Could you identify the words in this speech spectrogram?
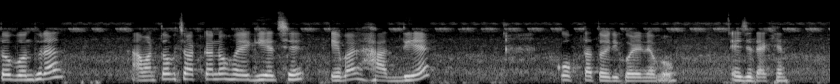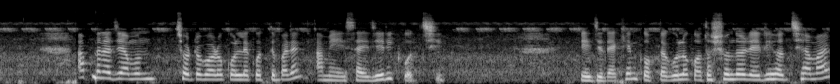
তো বন্ধুরা, আমার তো চটকানো হয়ে গিয়েছে, এবার হাত দিয়ে কোপ্তা তৈরি করে নেব। এই যে দেখেন, আপনারা যেমন ছোট বড় করলে করতে পারেন, আমি এই সাইজেরই করছি। এই যে দেখেন, কোপ্তাগুলো কত সুন্দর রেডি হচ্ছে আমার।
